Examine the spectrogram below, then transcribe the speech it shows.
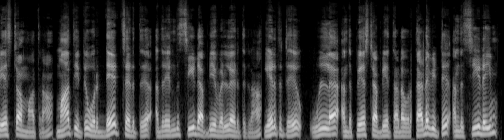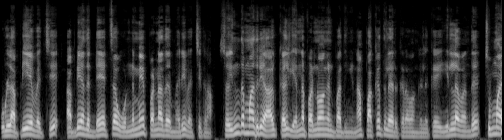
பேஸ்ட்டாக மாற்றுறான் மாற்றிட்டு ஒரு டேட்ஸ் எடுத்து அதுலேருந்து சீடை அப்படியே வெளில எடுத்துக்கிறான். எடுத்துட்டு உள்ள அந்த பேஸ்ட்டை அப்படியே தடவுறான் தடவிட்டு அந்த சீடையும் உள்ள அப்படியே வச்சு அப்படியே அந்த டேட்ஸை ஒன்றுமே பண்ணாத மாதிரி வச்சுக்கிறான். ஸோ இந்த மாதிரி ஆட்கள் என்ன பண்ணுவாங்கன்னு பார்த்தீங்கன்னா பக்கத்தில் இருக்கிறவங்களுக்கு இல்லை வந்து சும்மா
